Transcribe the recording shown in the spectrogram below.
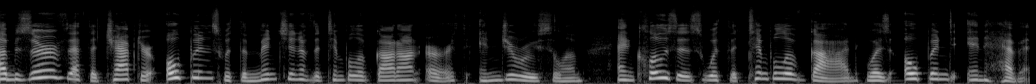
Observe that the chapter opens with the mention of the temple of God on earth in Jerusalem and closes with the temple of God was opened in heaven.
